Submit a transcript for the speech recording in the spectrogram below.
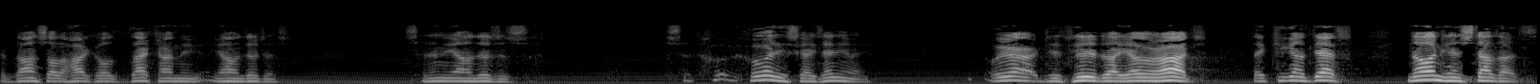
It bounced all the hot coals back on the Yamadutas. So then the Yamadutas said, who, who are these guys anyway? We are defeated by Yamaraj, the king of death. No one can stop us.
